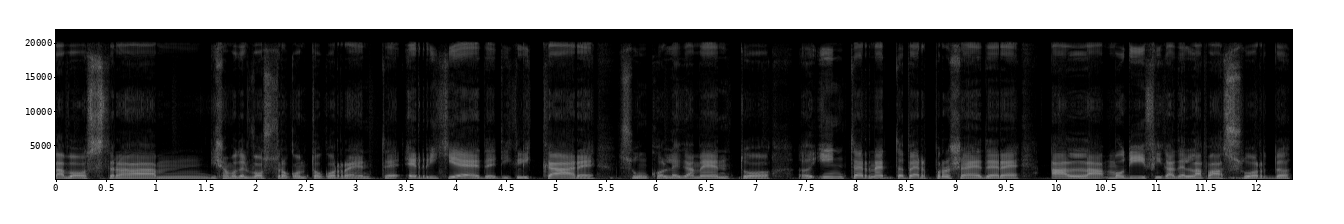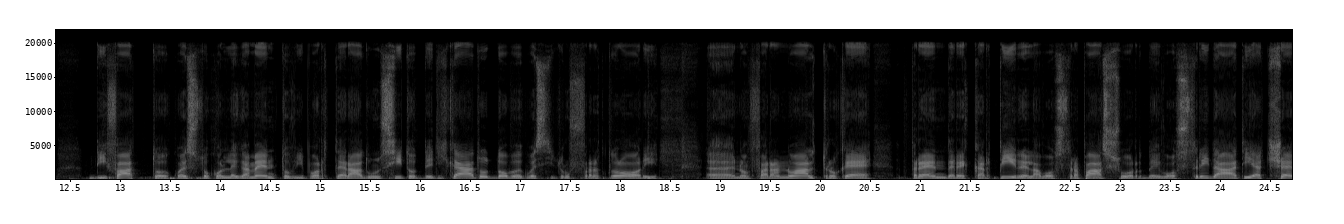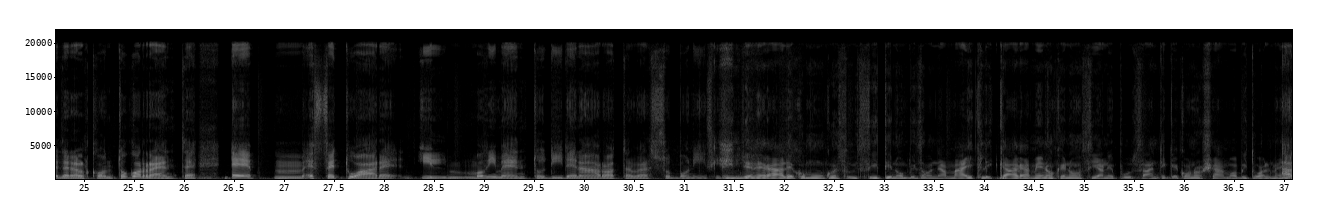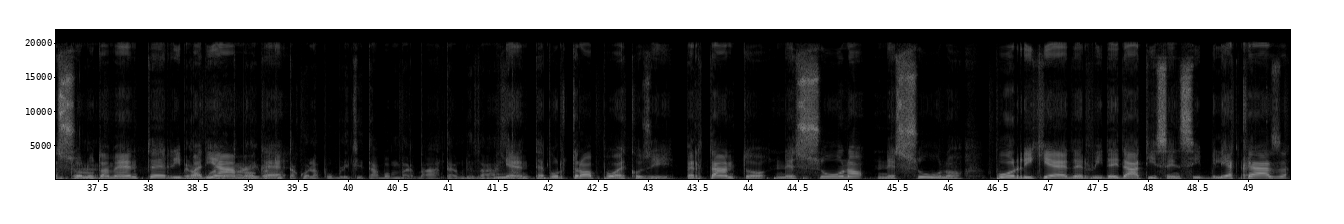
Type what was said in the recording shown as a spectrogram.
vostra, mh, diciamo, del vostro conto corrente e richiede di cliccare su un collegamento eh, internet per procedere alla modifica della password. Di fatto questo collegamento vi porterà ad un sito dedicato dove questi truffatori eh, non faranno altro che prendere e carpire la vostra password e i vostri dati, accedere al conto corrente e mh, mm, effettuare il movimento di denaro attraverso bonifici. In generale comunque sui siti non bisogna mai cliccare a meno che non siano i pulsanti che conosciamo abitualmente. Assolutamente, ribadiamo che tutta quella pubblicità bombardata è un disastro. Niente, purtroppo è così. Pertanto nessuno, nessuno può richiedervi dei dati sensibili a ecco. casa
